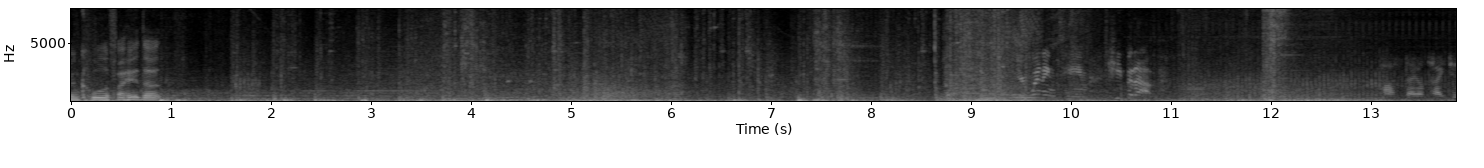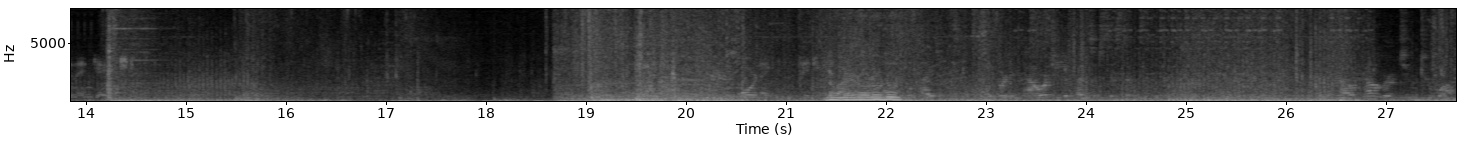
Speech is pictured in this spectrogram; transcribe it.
Been cool if I hit that. You're winning, team. Keep it up. Hostile Titan engaged. Warning. No, no, no, no, no. multiple power to defensive systems. Outnumbered 2 to 1.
